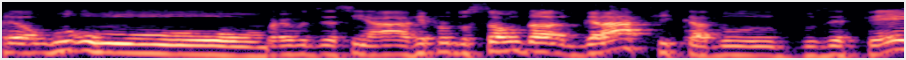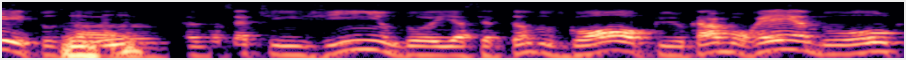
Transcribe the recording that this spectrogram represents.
é o, o, eu vou dizer assim, a reprodução da gráfica do, dos efeitos, uhum. da, você atingindo e acertando os golpes, o cara morrendo ou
